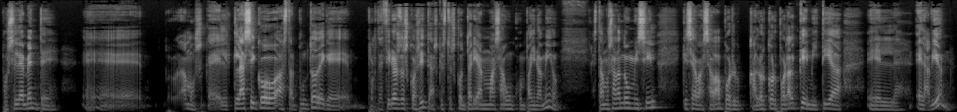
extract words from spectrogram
posiblemente, eh, vamos, el clásico hasta el punto de que, por deciros dos cositas, que esto os contaría más a un compañero mío, Estamos hablando de un misil que se basaba por el calor corporal que emitía el, avión.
